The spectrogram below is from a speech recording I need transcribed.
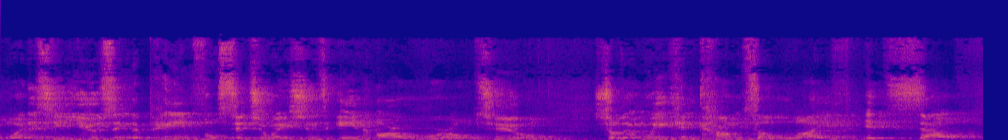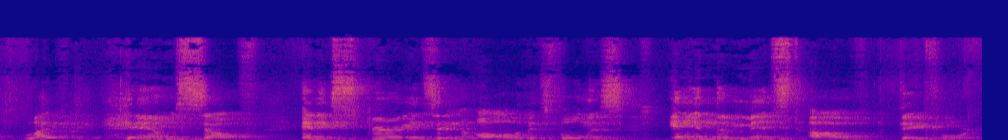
what is he using the painful situations in our world to? So that we can come to life itself, life himself, and experience it in all of its fullness in the midst of day four.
